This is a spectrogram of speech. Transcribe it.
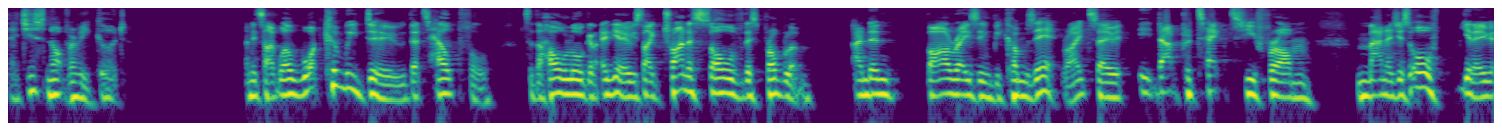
they're just not very good. And it's like, well, what can we do that's helpful to the whole organ? And, you know, he's like trying to solve this problem. And then bar raising becomes it, right? So it, that protects you from managers or you know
